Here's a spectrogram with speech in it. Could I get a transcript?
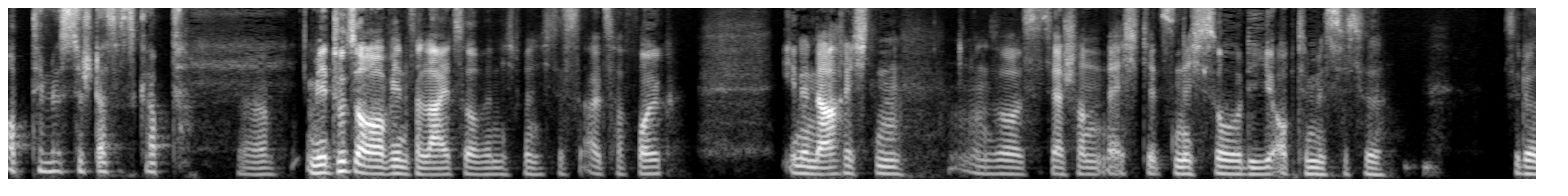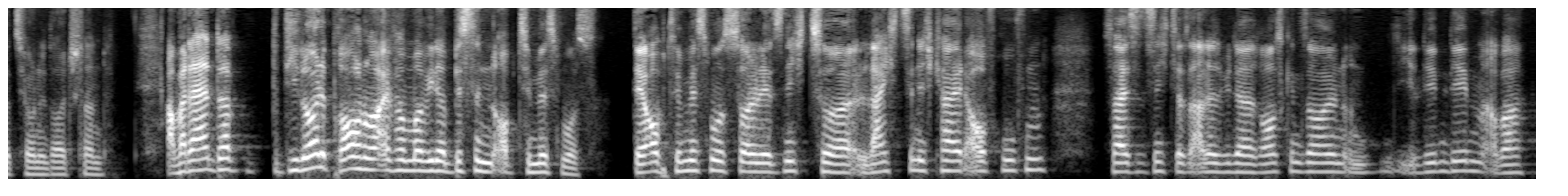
optimistisch, dass es klappt. Ja. Mir tut es auch auf jeden Fall leid, so, wenn ich, wenn ich das als Verfolg in den Nachrichten und so, es ist ja schon echt jetzt nicht so die optimistische Situation in Deutschland. Aber da, da, die Leute brauchen auch einfach mal wieder ein bisschen Optimismus. Der Optimismus soll jetzt nicht zur Leichtsinnigkeit aufrufen. Das heißt jetzt nicht, dass alle wieder rausgehen sollen und ihr Leben leben, aber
